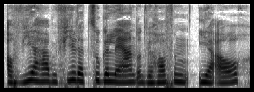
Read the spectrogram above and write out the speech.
Auch wir haben viel dazu gelernt und wir hoffen, ihr auch.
